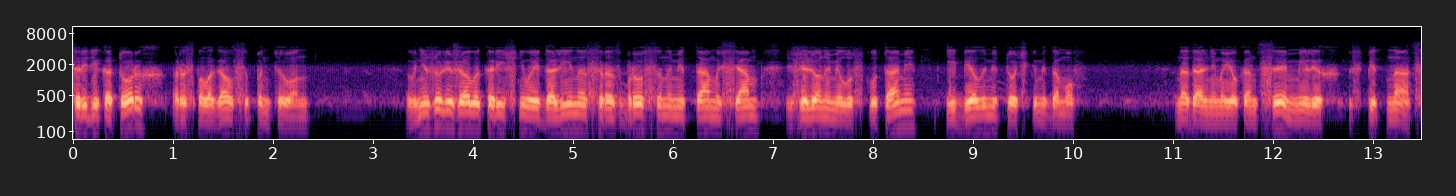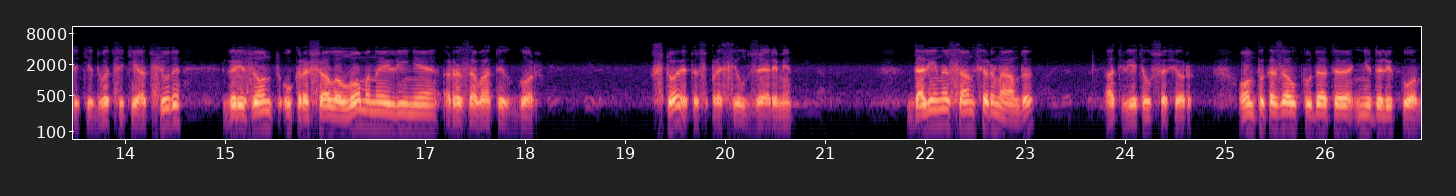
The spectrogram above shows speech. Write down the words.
среди которых располагался пантеон. Внизу лежала коричневая долина с разбросанными там и сям зелеными лоскутами и белыми точками домов. На дальнем ее конце, милях в 15-20 отсюда, горизонт украшала ломаная линия розоватых гор. «Что это?» — спросил Джереми. «Долина Сан-Фернандо», — ответил шофер. Он показал куда-то недалеко.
